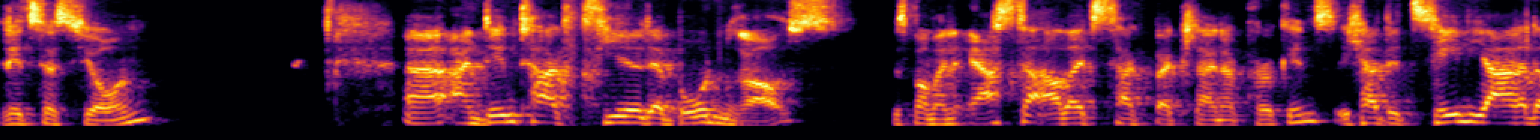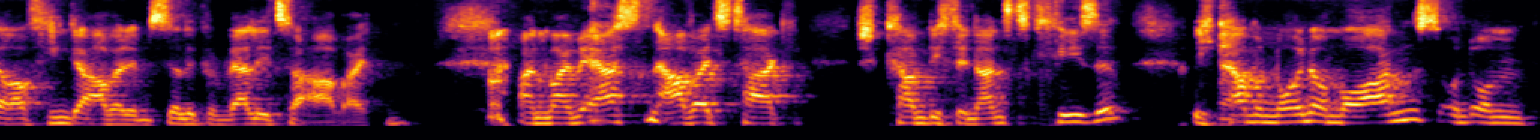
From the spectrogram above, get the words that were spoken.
Rezession. Äh, an dem Tag fiel der Boden raus. Das war mein erster Arbeitstag bei Kleiner Perkins. Ich hatte zehn Jahre darauf hingearbeitet, im Silicon Valley zu arbeiten. An meinem ersten Arbeitstag kam die Finanzkrise. Ich kam um neun Uhr morgens und um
